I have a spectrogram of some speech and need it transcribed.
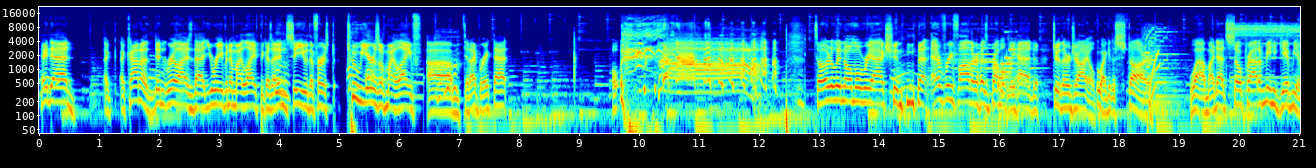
Hey, Dad. I, I kind of didn't realize that you were even in my life because I didn't see you the first two years of my life. Um, did I break that? Oh. totally normal reaction that every father has probably had to their child. Oh, I get a star. Wow, my dad's so proud of me, he gave me a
